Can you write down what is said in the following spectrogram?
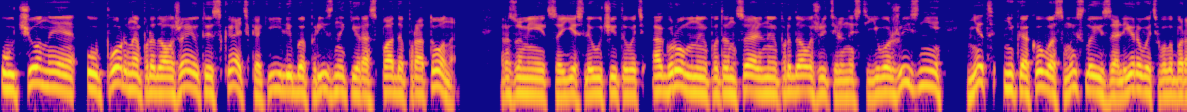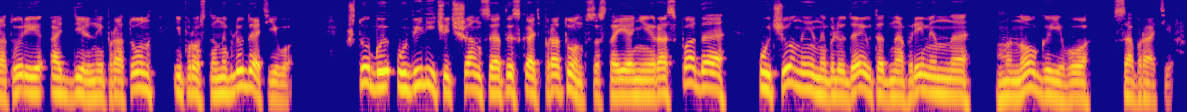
Ученые упорно продолжают искать какие-либо признаки распада протона. Разумеется, если учитывать огромную потенциальную продолжительность его жизни, нет никакого смысла изолировать в лаборатории отдельный протон и просто наблюдать его. Чтобы увеличить шансы отыскать протон в состоянии распада, ученые наблюдают одновременно много его собратьев.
